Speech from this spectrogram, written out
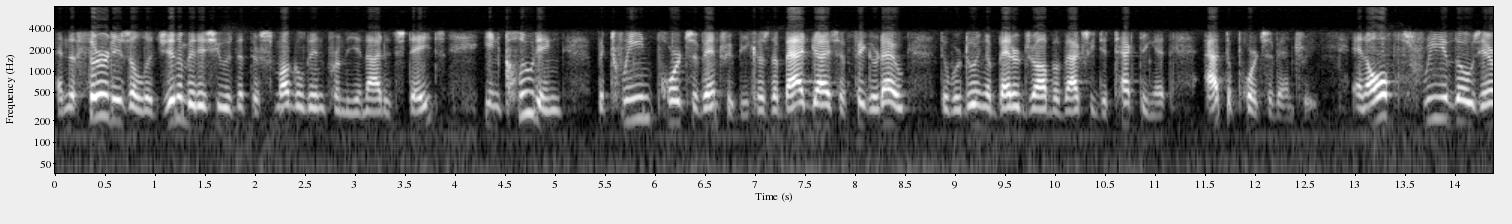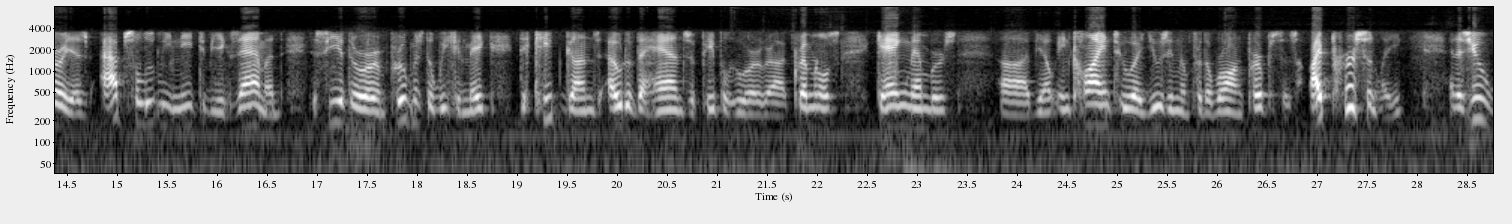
And the third is a legitimate issue is that they're smuggled in from the United States, including between ports of entry, because the bad guys have figured out that we're doing a better job of actually detecting it at the ports of entry. And all three of those areas absolutely need to be examined to see if there are improvements that we can make to keep guns out of the hands of people who are uh, criminals, gang members, uh, you know, inclined to uh, using them for the wrong purposes. I personally, and as you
